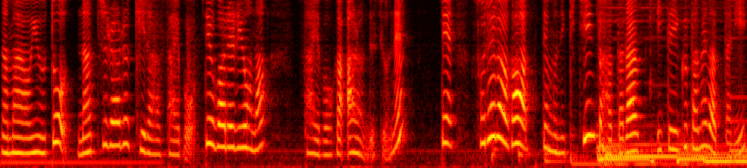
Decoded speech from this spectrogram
名前を言うとナチュラルキラー細胞って呼ばれるような細胞があるんですよね。でそれらがでもねきちんと働いていくためだったり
